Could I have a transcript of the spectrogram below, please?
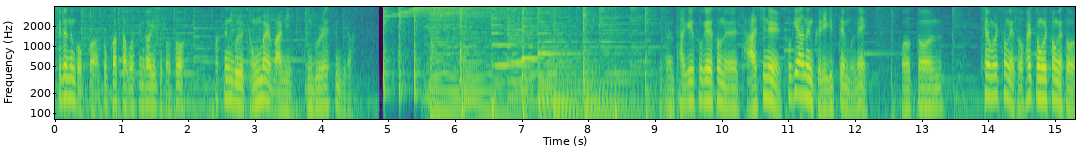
치르는 것과 똑같다고 생각이 들어서 학생부를 정말 많이 공부를 했습니다. 일단 자기소개서는 자신을 소개하는 글이기 때문에 어떤 체험을 통해서 활동을 통해서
